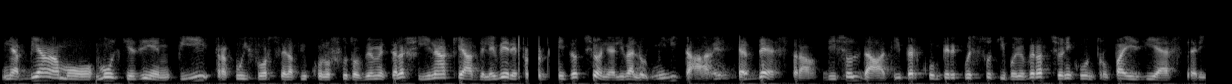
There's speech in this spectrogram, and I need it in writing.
Ne abbiamo molti esempi, tra cui forse la più conosciuta ovviamente la Cina, che ha delle vere e proprie organizzazioni a livello militare che addestra dei soldati per compiere questo tipo di operazioni contro paesi esteri,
